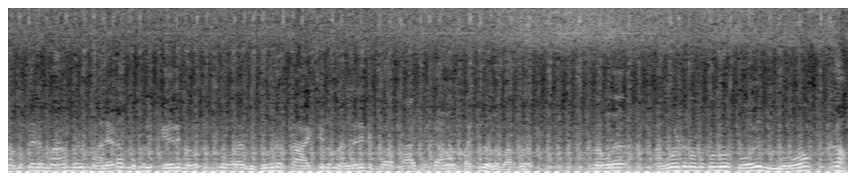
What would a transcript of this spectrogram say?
നമുക്കൊരു മാം ഒരു മലയുടെ മുകളിൽ കയറി നമുക്കിന്ന് കുറേ വിദൂര കാഴ്ചകൾ നല്ല രീതിയിൽ കാഴ്ച കാണാൻ പറ്റുന്നതാണ് പറഞ്ഞത്. നമ്മൾ അങ്ങോട്ട് നമുക്കൊന്ന് പോയി നോക്കാം.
